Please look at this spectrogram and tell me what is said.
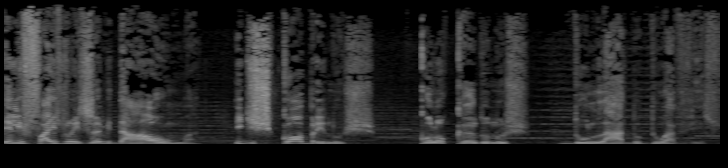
ele faz um exame da alma e descobre-nos, colocando-nos do lado do avesso.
